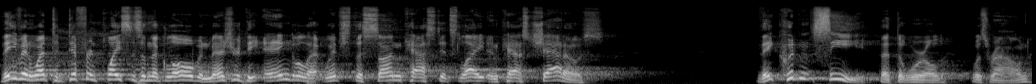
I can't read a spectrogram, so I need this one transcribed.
They even went to different places in the globe and measured the angle at which the sun cast its light and cast shadows. They couldn't see that the world was round,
